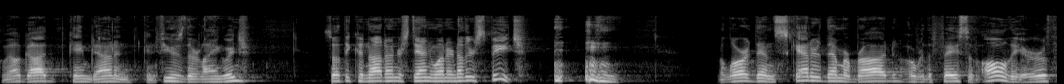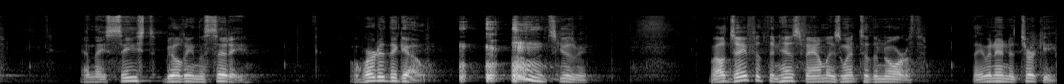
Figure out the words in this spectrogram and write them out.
Well, God came down and confused their language so they could not understand one another's speech. the Lord then scattered them abroad over the face of all the earth, and they ceased building the city. Well, where did they go? Excuse me. Well, Japheth and his families went to the north. They went into Turkey,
